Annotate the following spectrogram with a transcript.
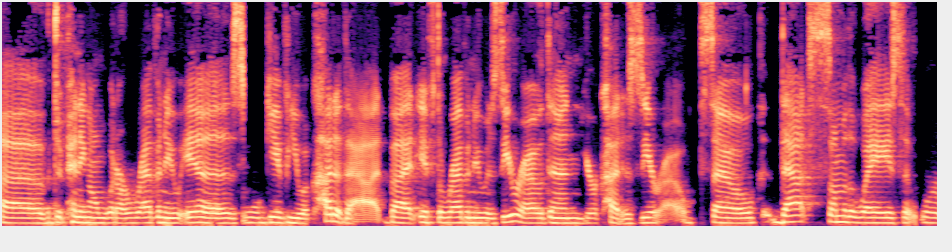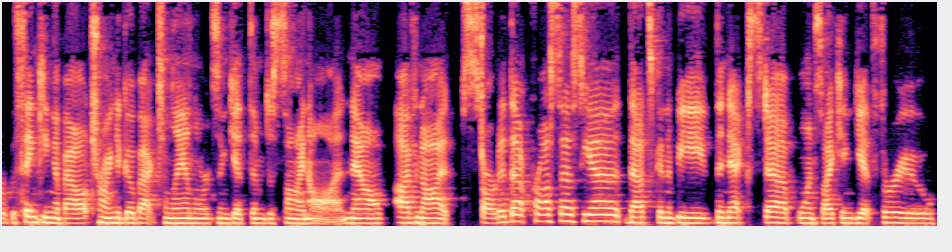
of depending on what our revenue is, we'll give you a cut of that. But if the revenue is zero, then your cut is zero. So that's some of the ways that we're thinking about trying to go back to landlords and get them to sign on. Now, I've not started that process yet. That's going to be the next step once I can get through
